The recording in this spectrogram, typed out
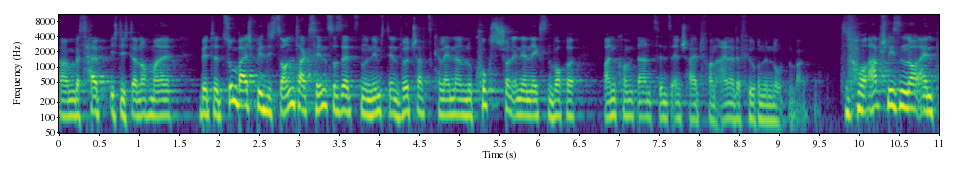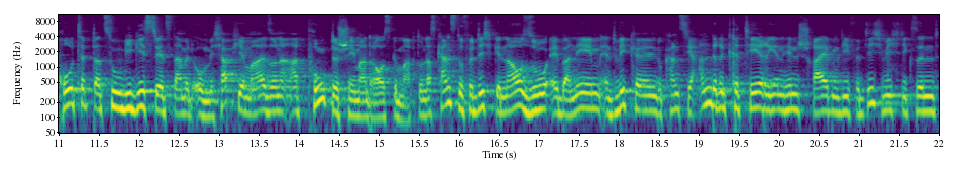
ähm, weshalb ich dich da nochmal bitte, zum Beispiel dich sonntags hinzusetzen und nimmst dir einen Wirtschaftskalender und du guckst schon in der nächsten Woche, wann kommt dann Zinsentscheid von einer der führenden Notenbanken. So, abschließend noch ein Pro-Tipp dazu, wie gehst du jetzt damit um? Ich habe hier mal so eine Art Punkteschema draus gemacht und das kannst du für dich genauso übernehmen, entwickeln. Du kannst hier andere Kriterien hinschreiben, die für dich wichtig sind,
